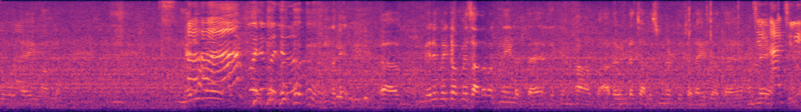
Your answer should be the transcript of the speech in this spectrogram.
तो है ही मामला मेरे हाँ, में बोलो बोलो। मेरे मेकअप में ज़्यादा वक्त नहीं लगता है लेकिन हाँ आधा घंटा चालीस मिनट तो चला ही जाता है। जी एक्चुअली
